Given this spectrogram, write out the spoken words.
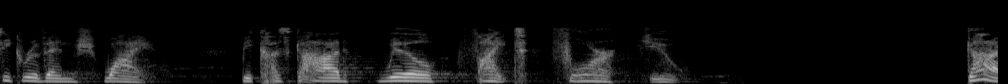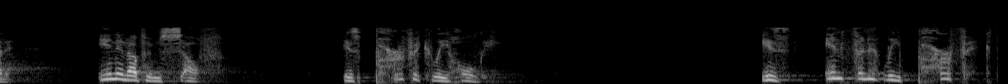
seek revenge. Why? Because God will fight for you. God, in and of himself, is perfectly holy, is infinitely perfect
